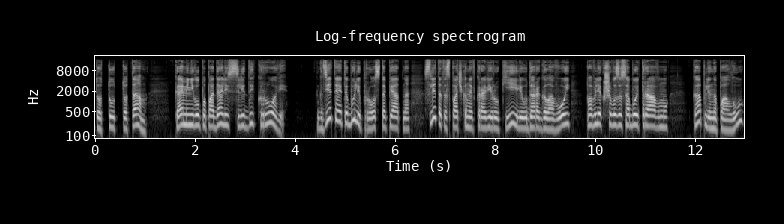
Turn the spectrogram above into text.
То тут, то там Каменеву попадались следы крови. Где-то это были просто пятна, след от испачканной в крови руки или удара головой, повлекшего за собой травму, капли на полу,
